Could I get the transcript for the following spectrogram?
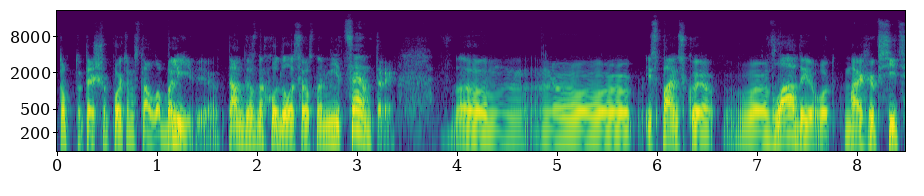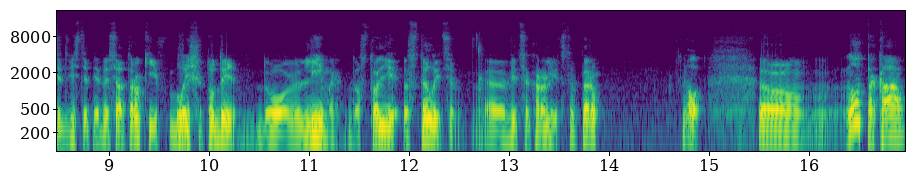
Тобто те, що потім стало Болівією, там, де знаходилися основні центри е, іспанської влади, от майже всі ці 250 років, ближче туди, до Ліми, до столі, столиці е, віце-королівства Перу. От. Е, ну, така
